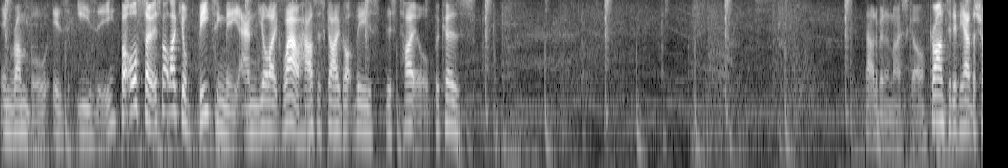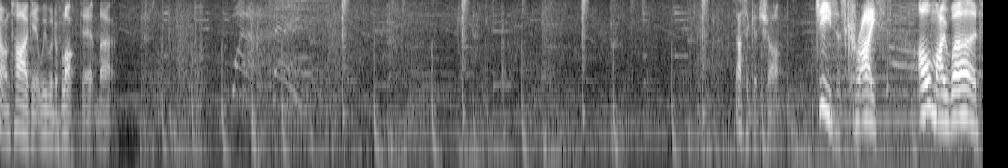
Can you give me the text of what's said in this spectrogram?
in Rumble is easy. But also, it's not like you're beating me and you're like, wow, how's this guy got these this title? Because... That would have been a nice goal. Granted, if he had the shot on target, we would have blocked it, but... That's a good shot. Jesus Christ. Oh my word.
